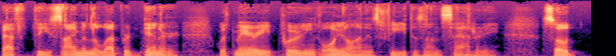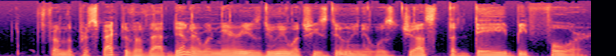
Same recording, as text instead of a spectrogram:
Beth, the Simon the leper dinner with Mary putting oil on his feet is on Saturday. So, from the perspective of that dinner, when Mary is doing what she's doing, it was just the day before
